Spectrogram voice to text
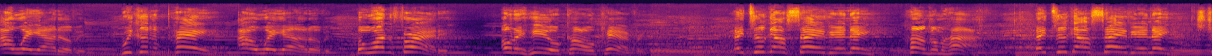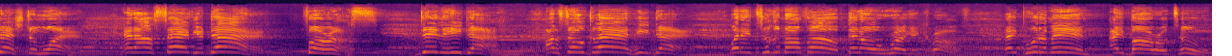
our way out of it. We couldn't pay our way out of it. But one Friday on a hill called Calvary, they took our Savior and they hung him high. They took our Savior and they stretched him wide. And our Savior died for us. Didn't he die? I'm so glad he died. But they took him off of that old rugged cross. They put him in a borrowed tomb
